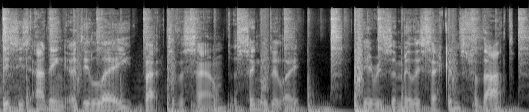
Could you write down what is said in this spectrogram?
this is adding a delay back to the sound, a single delay. Here is the milliseconds for that.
